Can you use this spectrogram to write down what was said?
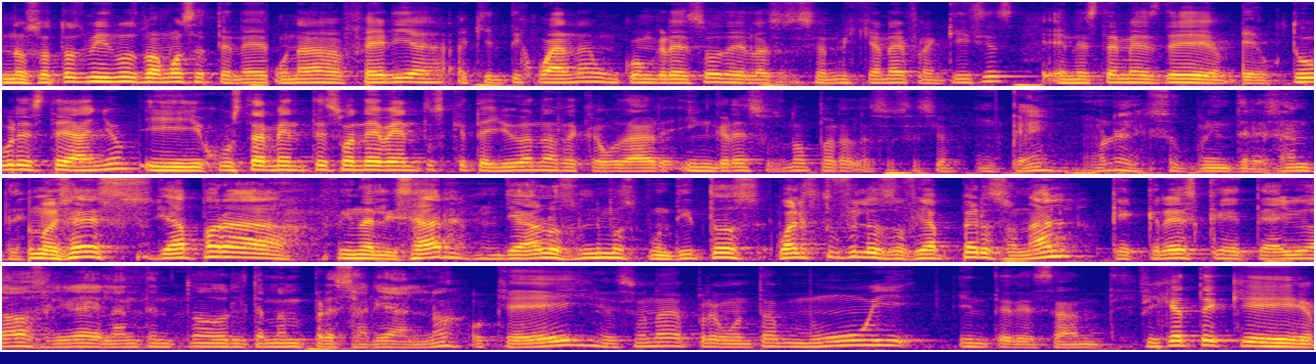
Nosotros mismos vamos a tener una feria aquí en Tijuana, un congreso de la Asociación Mexicana de Franquicias en este mes de, de octubre este año, y justamente son eventos que te ayudan a recaudar ingresos, ¿no? Para la asociación. Ok, órale, súper interesante. Moisés, ya para finalizar, ya los últimos puntitos, ¿cuál es tu filosofía personal que crees que te ha ayudado a salir adelante en todo el tema empresarial, no? Ok, es una pregunta muy interesante. Fíjate que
